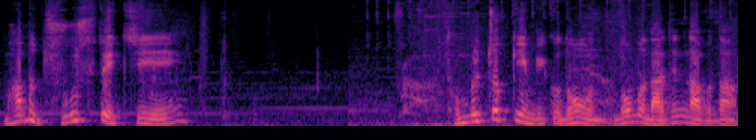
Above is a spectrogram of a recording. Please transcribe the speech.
뭐 한번 죽을 수도 있지. 덤불조끼 믿고 너무 너무 나댔나 보다.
